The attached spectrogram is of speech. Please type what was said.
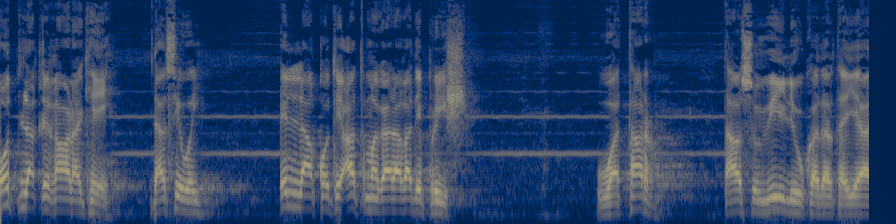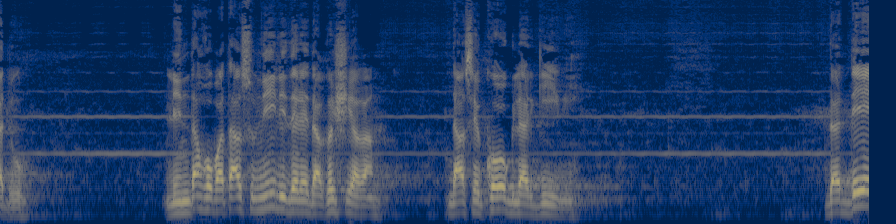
مطلق غاړه کې داسې وایي الا قطعت مګر هغه دې پرې شي وتر تاسو ویلیو که درته یاد وو لینده خو به تاسو نه لیدلی د غشي هغه داسې کوږ لرګي وي د دې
